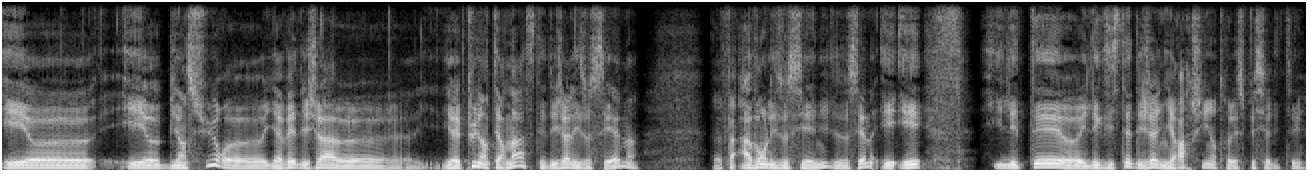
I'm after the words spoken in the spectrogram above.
Et, euh, et euh, bien sûr, il y avait déjà, il y avait plus l'internat, c'était déjà les ECN. Enfin, avant les ECNI, les ECN. Et, et il était, euh, il existait déjà une hiérarchie entre les spécialités,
